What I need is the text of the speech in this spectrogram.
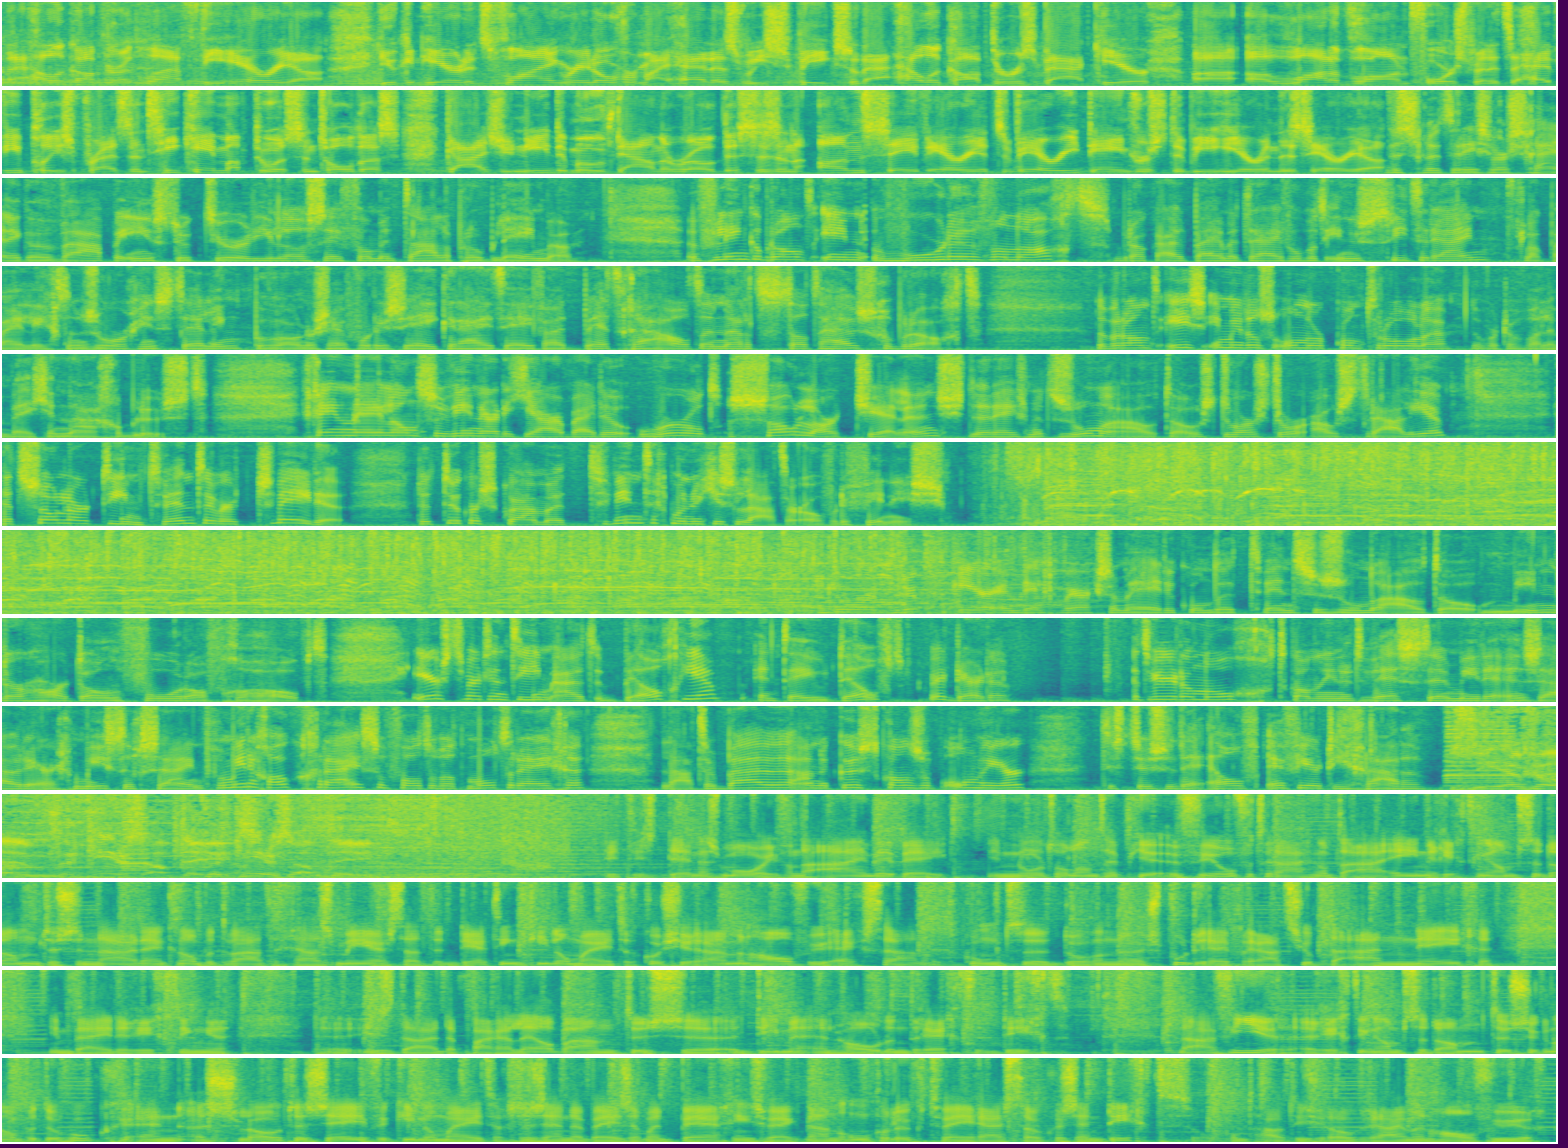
The helicopter had left the area. You can hear it. It's flying right over my head as we speak. So that helicopter is back here. Uh, a lot of law enforcement. It's a heavy police presence. He came up to us and told us, guys, you need to move down the road. This is an unsafe area. It's very dangerous to be here in this area. De schutter is waarschijnlijk een wapeninstructeur die last heeft van mentale problemen. Een flinke brand in Woerden vannacht. Brak uit bij een bedrijf op het industrieterrein. Vlakbij ligt een zorginstelling. Bewoners zijn voor de zekerheid even uit bed gehaald en naar het stadhuis gebracht. De brand is inmiddels onder controle. Er wordt toch wel een beetje nageblust. Geen Nederlandse winnaar dit jaar bij de World Solar Challenge. De race met zonneauto's dwars door Australië. Het Solar Team Twente werd tweede. De tukkers kwamen 20 minuutjes later over de finish. Door druk verkeer en wegwerkzaamheden kon de Twentse zonneauto minder hard dan vooraf gehoopt. Eerst werd een team uit België en TU Delft werd derde. Het weer dan nog. Het kan in het westen, midden en zuiden erg mistig zijn. Vanmiddag ook grijs, dan valt er wat motregen. Later buien, aan de kust kans op onweer. Het is tussen de 11 en 14 graden. ZFM, verkeersupdate. verkeersupdate. Dit is Dennis Mooij van de ANWB. In Noord-Holland heb je veel vertraging op de A1 richting Amsterdam. Tussen Naarden en Knop het Watergaasmeer staat 13 kilometer. Kost je ruim een half uur extra. Dat komt eh, door een eh, spoedreparatie op de A9. In beide richtingen eh, is daar de parallelbaan tussen Diemen en Holendrecht dicht. De A4 richting Amsterdam tussen Knoppen de Hoek en Sloten 7 kilometer. Ze zijn daar bezig met bergingswerk na een ongeluk. Twee rijstroken zijn dicht. Onthoud is er ook ruim een half uur.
